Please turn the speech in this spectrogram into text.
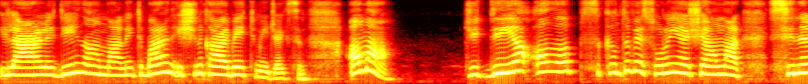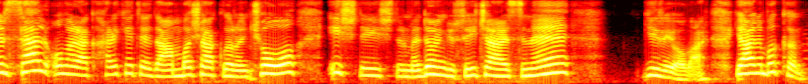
ilerlediğin andan itibaren işini kaybetmeyeceksin. Ama ciddiye alıp sıkıntı ve sorun yaşayanlar, sinirsel olarak hareket eden başakların çoğu iş değiştirme döngüsü içerisine giriyorlar. Yani bakın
